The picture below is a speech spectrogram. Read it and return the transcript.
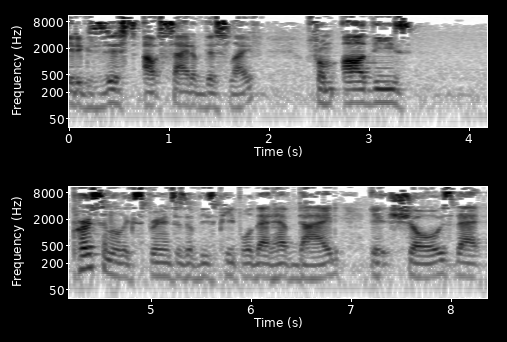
It exists outside of this life. From all these personal experiences of these people that have died, it shows that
